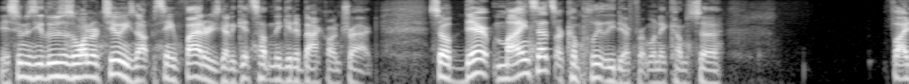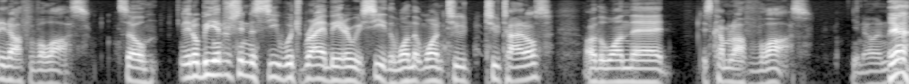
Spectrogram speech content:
As soon as he loses one or two, he's not the same fighter. He's got to get something to get it back on track. So their mindsets are completely different when it comes to fighting off of a loss. So it'll be interesting to see which Brian Bader we see, the one that won two two titles or the one that is coming off of a loss. You know, and Yeah.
